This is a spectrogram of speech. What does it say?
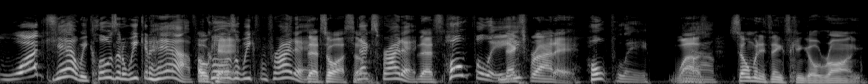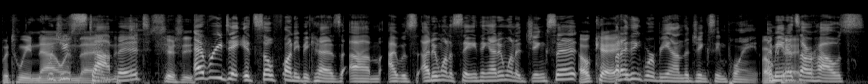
What? Yeah, we close in a week and a half. We Okay. close a week from Friday. That's awesome. Next Friday. That's hopefully Next Friday. Hopefully Wow. Yeah. So many things can go wrong between now Would you and then. stop it? Seriously. Every day, it's so funny because um, I was I didn't want to say anything. I didn't want to jinx it. Okay. But I think we're beyond the jinxing point. I mean, it's our house.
